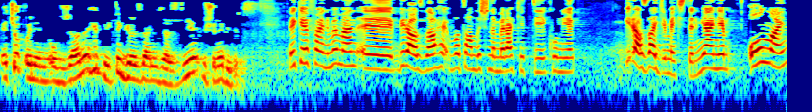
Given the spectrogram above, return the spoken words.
e, çok önemli olacağını hep birlikte gözlemleyeceğiz diye düşünebiliriz. Peki efendim hemen e, biraz daha vatandaşın da merak ettiği konuya biraz daha girmek isterim. Yani online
